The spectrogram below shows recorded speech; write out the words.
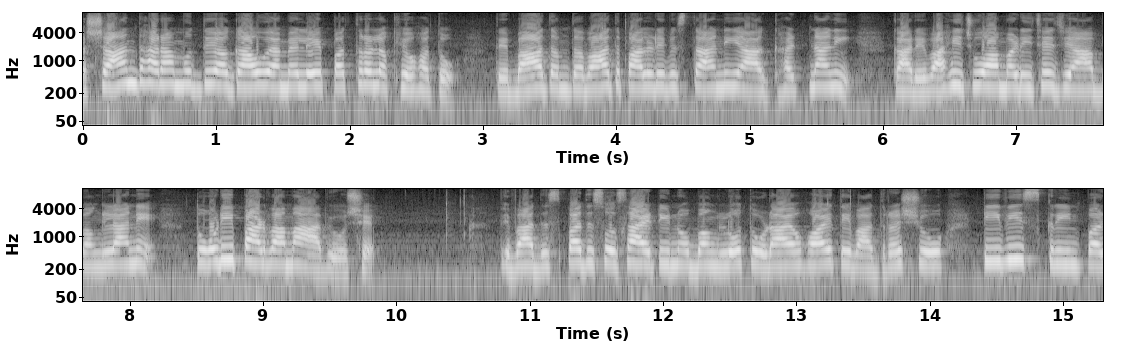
અશાંત ધારા મુદ્દે અગાઉ એમએલએ પત્ર લખ્યો હતો. તે બાદ અમદાવાદ પાલડી વિસ્તારની આ ઘટનાની કાર્યવાહી જોવા મળી છે, જ્યાં બંગલાને તોડી પાડવામાં આવ્યો છે. વિવાદસ્પદ સોસાયટીનો બંગલો તોડાયો હોય તેવા દ્રશ્યો ટીવી સ્ક્રીન પર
